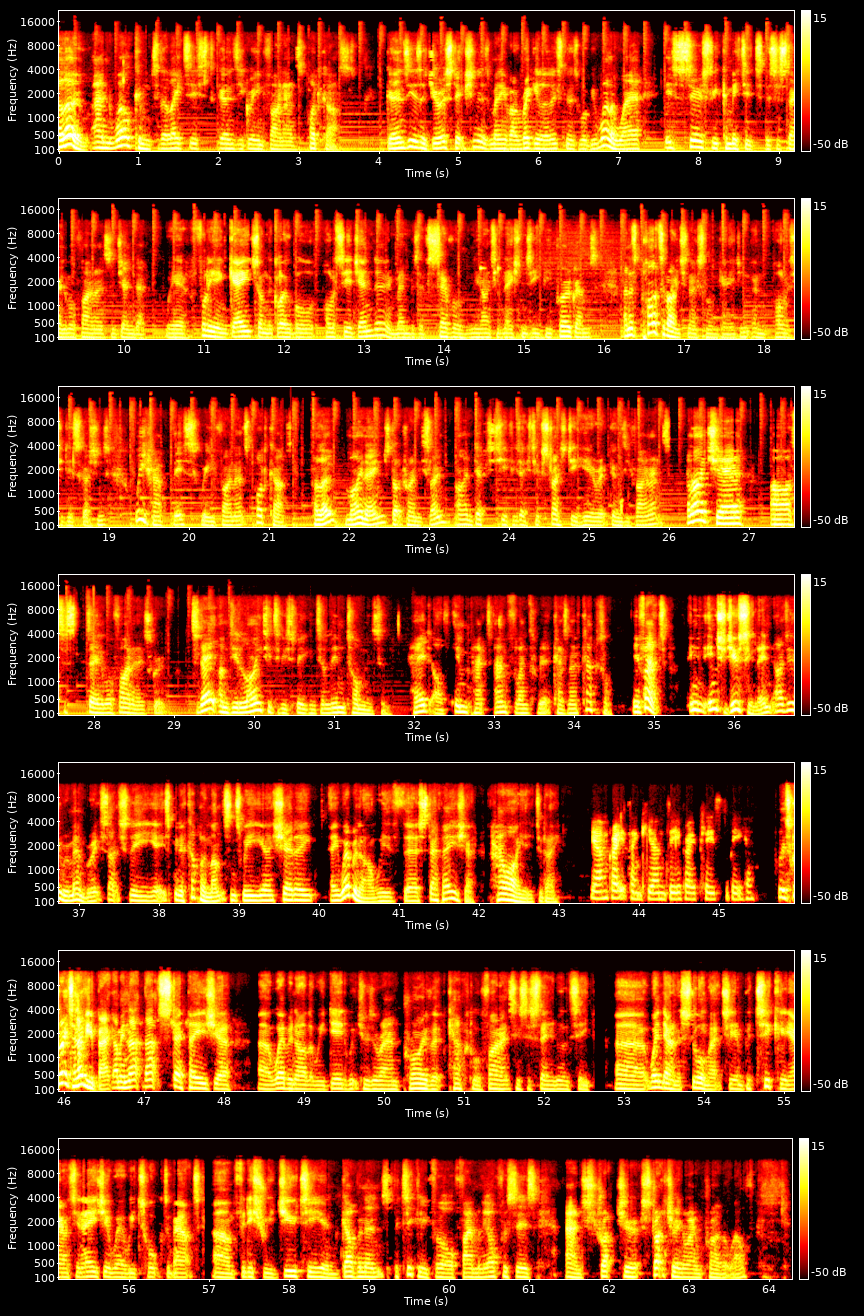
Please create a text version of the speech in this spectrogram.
Hello, and welcome to the latest Guernsey Green Finance podcast. Guernsey, as a jurisdiction, as many of our regular listeners will be well aware, is seriously committed to the sustainable finance agenda. We're fully engaged on the global policy agenda and members of several United Nations EP programs. And as part of our international engagement and policy discussions, we have this Green Finance podcast. Hello, my name's Dr. Andy Sloan. I'm Deputy Chief Executive Strategy here at Guernsey Finance, and I chair our Sustainable Finance Group. Today, I'm delighted to be speaking to Lynn Tomlinson, Head of Impact and Philanthropy at Cazenove Capital. In fact, in introducing Lynn, I do remember it's actually it's been a couple of months since we uh, shared a, a webinar with uh, Step Asia. How are you today? Yeah, I'm great, thank you, Andy. Very pleased to be here. Well, it's great to have you back. I mean, that that Step Asia uh, webinar that we did, which was around private capital financing sustainability, uh, went down a storm actually, and particularly out in Asia, where we talked about um, fiduciary duty and governance, particularly for family offices and structure structuring around private wealth.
